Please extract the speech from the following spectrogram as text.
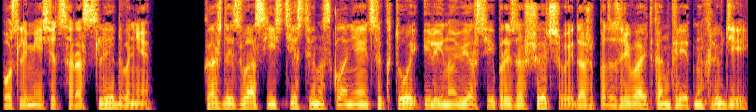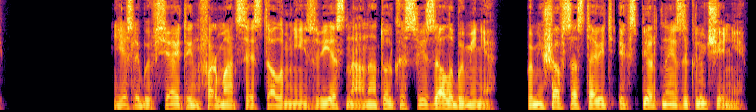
После месяца расследования каждый из вас, естественно, склоняется к той или иной версии произошедшего и даже подозревает конкретных людей. Если бы вся эта информация стала мне известна, она только связала бы меня, помешав составить экспертное заключение.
